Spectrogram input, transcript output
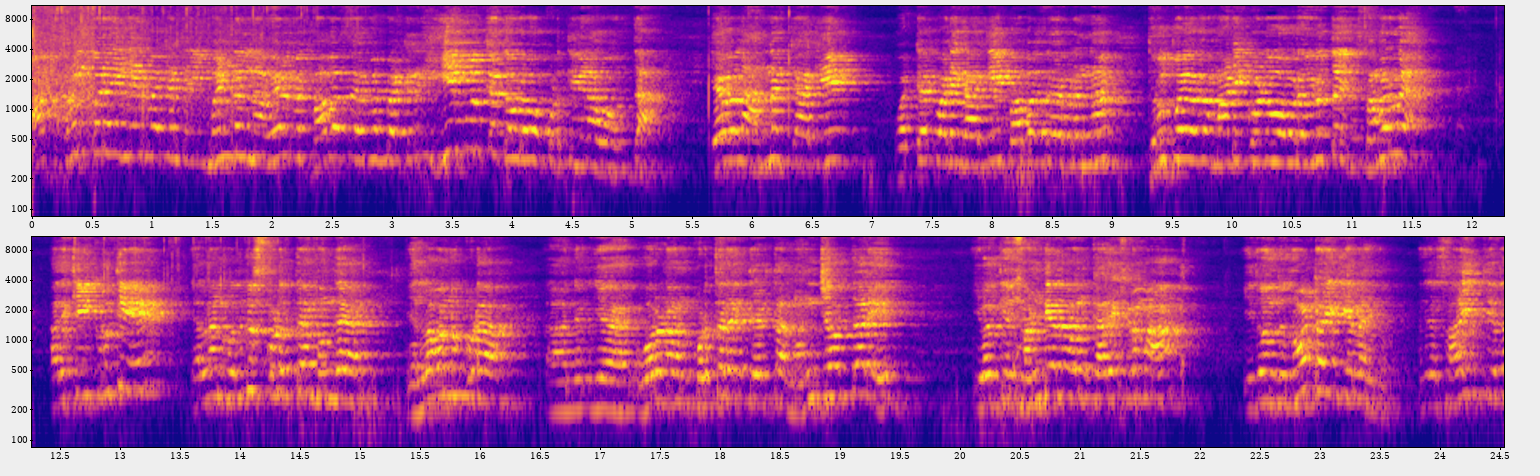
ಆ ಪರಂಪರೆ ಇರ್ಬೇಕಂದ್ರೆ ಈ ಮಣ್ಣಲ್ಲಿ ನಾವು ಹೇಳ್ಬೇಕು, ಬಾಬಾ ಸಾಹೇಬ್ ಅಂಬೇಡ್ಕರ್ಗೆ ಈ ಮೂಲಕ ಗೌರವ ಕೊಡ್ತೀವಿ ನಾವು ಅಂತ. ಕೇವಲ ಅನ್ನಕ್ಕಾಗಿ, ಹೊಟ್ಟೆಪಾಡಿಗಾಗಿ ಬಾಬಾ ಸಾಹೇಬ್ರನ್ನ ದುರುಪಯೋಗ ಮಾಡಿಕೊಳ್ಳುವವರ ವಿರುದ್ಧ ಇದು ಸಮರ್ವೆ. ಅದಕ್ಕೆ ಈ ಕೃತಿ ಎಲ್ಲ ಒದಗಿಸ್ಕೊಡುತ್ತೆ. ಮುಂದೆ ಎಲ್ಲವನ್ನು ಕೂಡ ನಿಮಗೆ ವಿವರಣವನ್ನು ಕೊಡ್ತಾರೆ ಅಂತ ಹೇಳ್ತಾ ನನ್ನ ಜವಾಬ್ದಾರಿ. ಇವತ್ತಿನ ಮಂಡ್ಯದ ಒಂದು ಕಾರ್ಯಕ್ರಮ, ಇದೊಂದು ನೋಟ ಇದೆಯಲ್ಲ ಇದು? ಅಂದ್ರೆ ಸಾಹಿತ್ಯದ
